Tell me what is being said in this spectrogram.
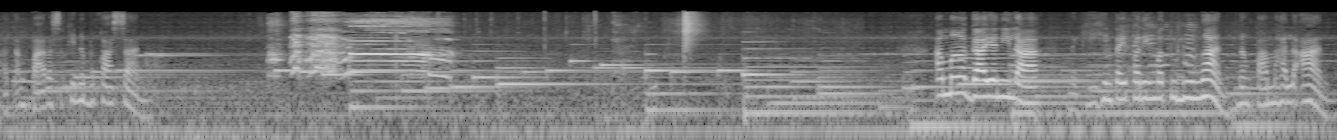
at ang para sa kinabukasan. Ang mga gaya nila, naghihintay pa rin matulungan ng pamahalaan.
